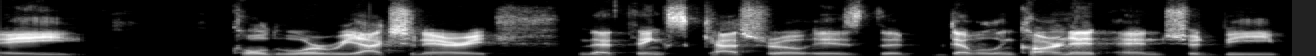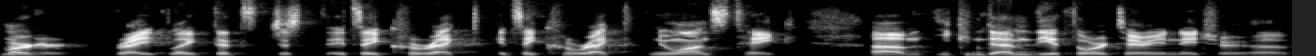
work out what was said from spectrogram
a Cold War reactionary that thinks Castro is the devil incarnate and should be murdered. Right, like that's just it's a correct it's a correct nuanced take. Um, he condemned the authoritarian nature of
